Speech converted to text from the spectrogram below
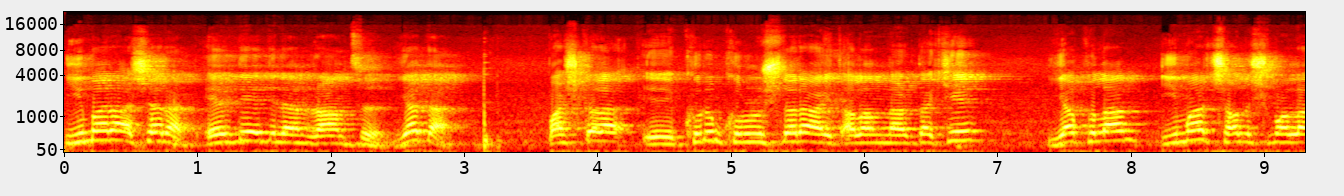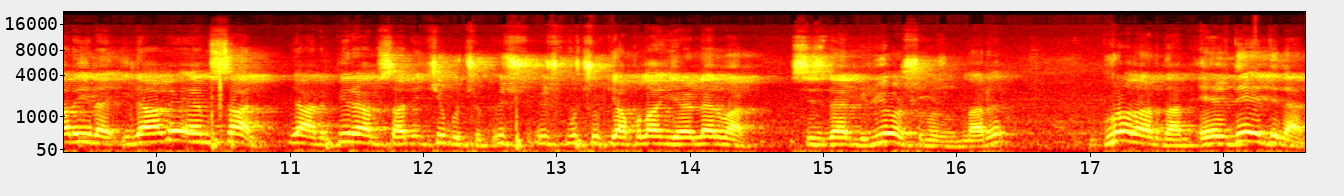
imara açarak elde edilen rantı ya da başka e, kurum kuruluşlara ait alanlardaki yapılan imar çalışmalarıyla ilave emsal yani bir emsal iki buçuk, üç, üç buçuk yapılan yerler var. Sizler biliyorsunuz bunları. Buralardan elde edilen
